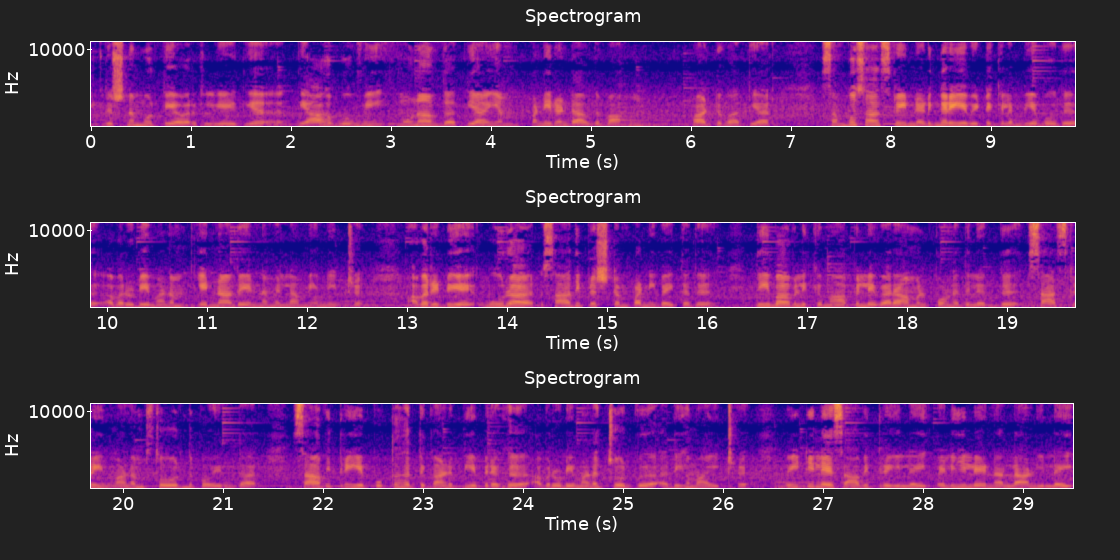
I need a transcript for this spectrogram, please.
கிருஷ்ணமூர்த்தி அவர்கள் எழுதிய தியாக பூமி மூணாவது அத்தியாயம் பன்னிரெண்டாவது பாகம் பாட்டு வாத்தியார். சம்பு சாஸ்திரி நெடுங்கரையை விட்டு கிளம்பிய போது அவருடைய மனம் எண்ணாத எண்ணமெல்லாம் எண்ணிற்று. அவருடைய ஊரார் சாதி பிரஷ்டம் பண்ணி வைத்தது. தீபாவளிக்கு மாப்பிள்ளை வராமல் போனதிலிருந்து சாஸ்திரி மனம் சோர்ந்து போயிருந்தார். சாவித்திரியை புக்ககத்துக்கு அனுப்பிய பிறகு அவருடைய மனச்சோர்வு அதிகமாயிற்று. வீட்டிலே சாவித்திரி இல்லை வெளியிலே நல்லான் இல்லை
